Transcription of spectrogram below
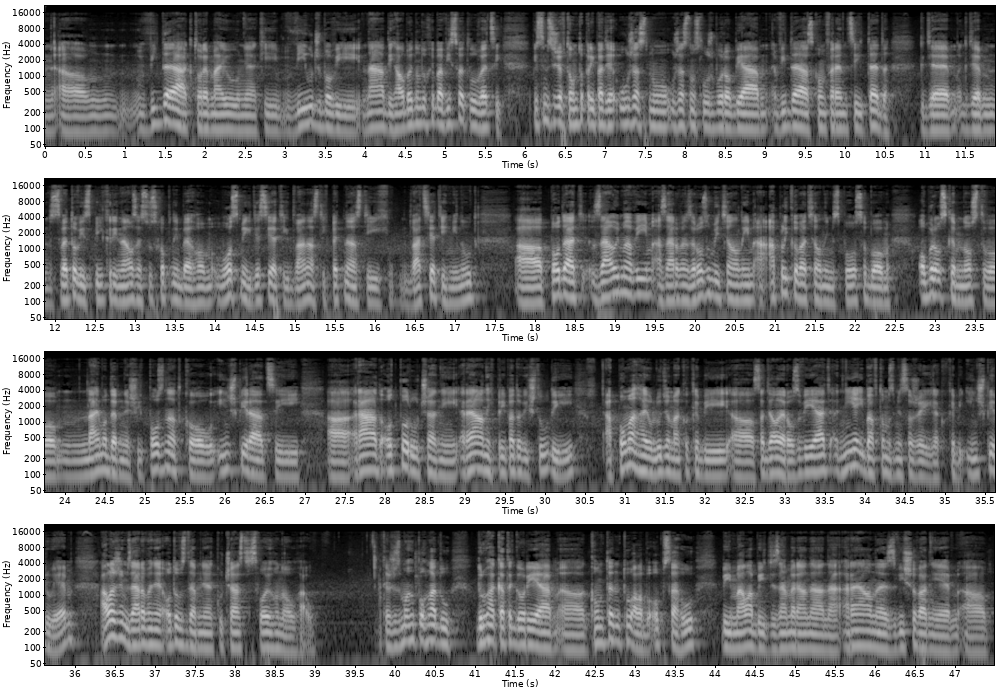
videá, ktoré majú nejaké nejaký výučbový nádych alebo jednoducho iba vysvetľujú veci. Myslím si, že v tomto prípade úžasnú, úžasnú službu robia videá z konferencií TED, kde, kde svetoví speakery naozaj sú schopní behom 8, 10, 12, 15, 20 minút podať zaujímavým a zároveň zrozumiteľným a aplikovateľným spôsobom obrovské množstvo najmodernejších poznatkov, inšpirácií, rád, odporúčaní, reálnych prípadových štúdií a pomáhajú ľuďom ako keby sa ďalej rozvíjať. Nie iba v tom zmysle, že ich ako keby inšpirujem, ale že im zároveň aj odovzdám nejakú časť svojho know-how. Takže z môjho pohľadu druhá kategória kontentu alebo obsahu by mala byť zameraná na reálne zvyšovanie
